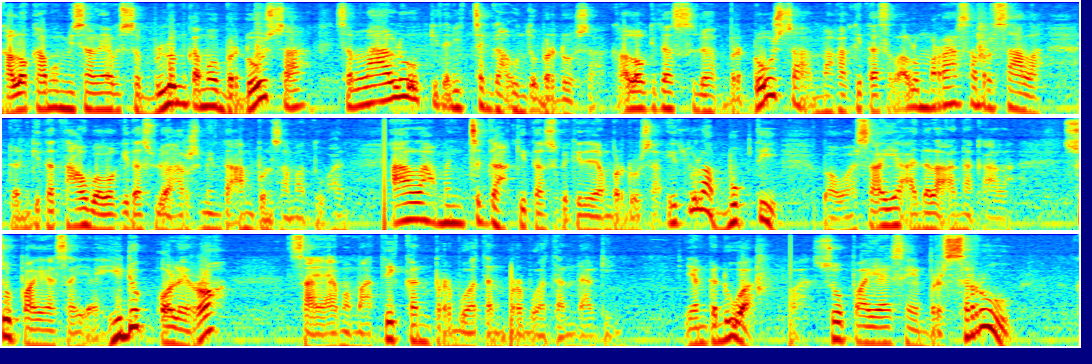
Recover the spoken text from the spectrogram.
Kalau kamu misalnya sebelum kamu berdosa, selalu kita dicegah untuk berdosa. Kalau kita sudah berdosa, maka kita selalu merasa bersalah dan kita tahu bahwa kita sudah harus minta ampun sama Tuhan. Allah mencegah kita supaya kita yang berdosa. Itulah bukti bahwa saya adalah anak Allah. Supaya saya hidup oleh roh, saya mematikan perbuatan-perbuatan daging. Yang kedua, supaya saya berseru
